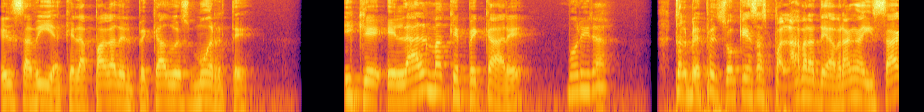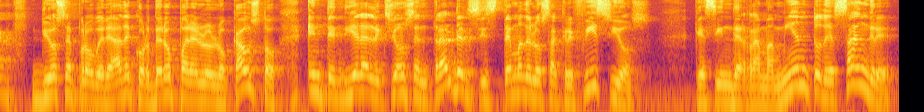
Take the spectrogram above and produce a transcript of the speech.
Él sabía que la paga del pecado es muerte y que el alma que pecare morirá. Tal vez pensó que esas palabras de Abraham a Isaac, Dios se proveerá de cordero para el holocausto. Entendía la lección central del sistema de los sacrificios, que sin derramamiento de sangre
